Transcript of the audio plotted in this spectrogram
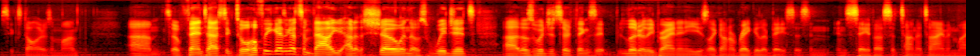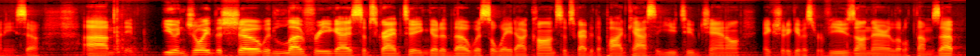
Six dollars a month. Um, so fantastic tool. Hopefully you guys got some value out of the show and those widgets. Uh, those widgets are things that literally Bryan and I use like on a regular basis and, and save us a ton of time and money. So um, if you enjoyed the show, we'd love for you guys subscribe to it. You can go to thewhisselway.com, subscribe to the podcast, the YouTube channel. Make sure to give us reviews on there, a little thumbs up.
